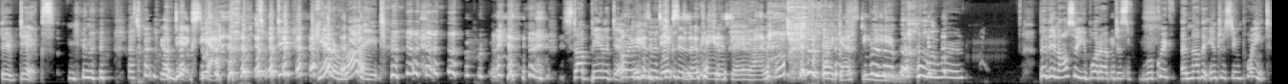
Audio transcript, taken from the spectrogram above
They're dicks. That's what. Dicks, yeah. Get it right. Stop being a dick. Only because dicks is okay to say on podcast TV. But not the word. But then also you brought up just real quick another interesting point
